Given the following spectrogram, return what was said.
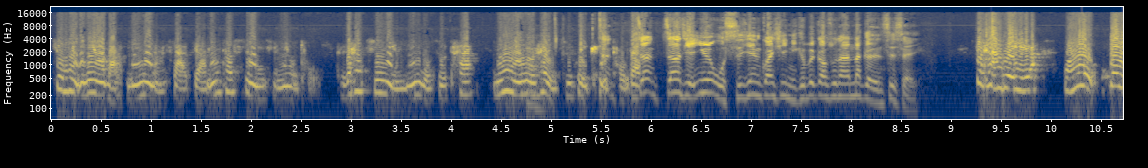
就是一定要把民进党下架，因为他四年前没有投，可是他今年如果说他明年如果他有机会可以投到，张张姐，因为我时间关系，你可不可以告诉他那个人是谁？就韩国瑜啊。然后霍文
